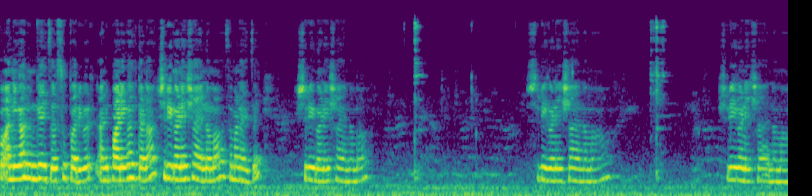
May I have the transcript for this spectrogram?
पाणी घालून घ्यायचं सुपारीवर आणि पाणी घालताना श्री गणेशाय नमा असं म्हणायचंय. श्री गणेशाय नमा. श्री गणेशाय नमा. श्री गणेशाय नमः.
